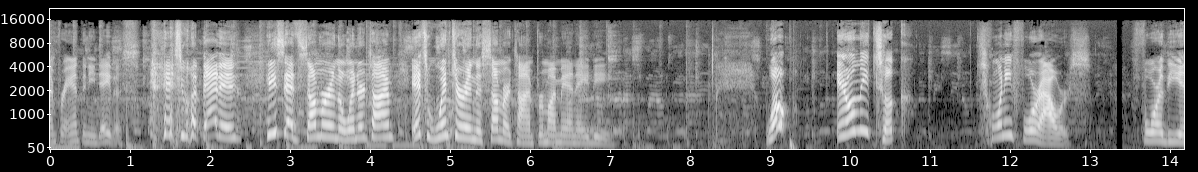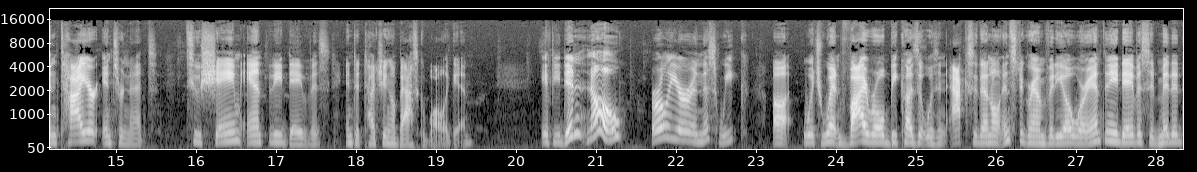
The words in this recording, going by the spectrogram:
Summertime for Anthony Davis. it's what that is. He said summer in the wintertime. It's winter in the summertime for my man AD. Well, it only took 24 hours for the entire internet to shame Anthony Davis into touching a basketball again. If you didn't know, earlier in this week, uh, which went viral because it was an accidental Instagram video where Anthony Davis admitted,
